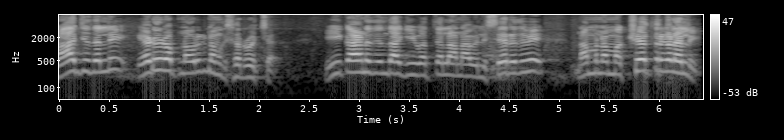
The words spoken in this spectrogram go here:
ರಾಜ್ಯದಲ್ಲಿ ಯಡಿಯೂರಪ್ಪನವ್ರಿಗೆ ನಮಗೆ ಸರ್ವೋಚ್ಚ. ಈ ಕಾರಣದಿಂದಾಗಿ ಇವತ್ತೆಲ್ಲ ನಾವಿಲ್ಲಿ ಸೇರಿದ್ವಿ. ನಮ್ಮ ನಮ್ಮ ಕ್ಷೇತ್ರಗಳಲ್ಲಿ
